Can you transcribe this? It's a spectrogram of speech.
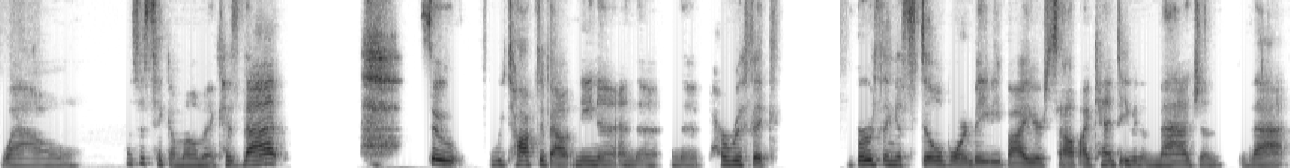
Wow. Let's just take a moment because that, so we talked about Nina and the, and the horrific birthing a stillborn baby by yourself. I can't even imagine that.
